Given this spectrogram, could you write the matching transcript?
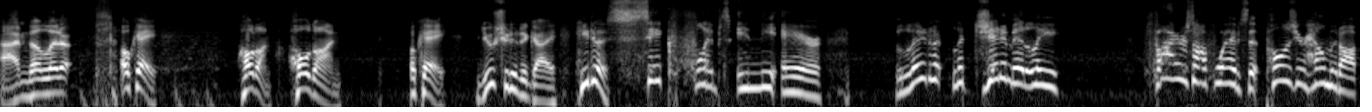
I'm the litter. Okay, hold on, hold on. Okay, you shoot at a guy. He does sick flips in the air, lit- legitimately fires off webs that pulls your helmet off,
